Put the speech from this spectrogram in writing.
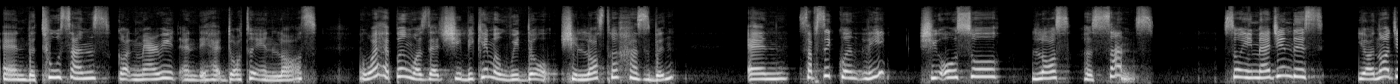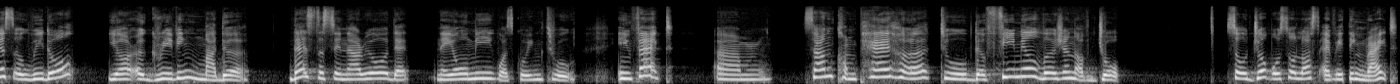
and the two sons got married and they had daughter in laws. What happened was that she became a widow. She lost her husband, and subsequently, she also lost her sons. So imagine this you're not just a widow, you're a grieving mother. That's the scenario that Naomi was going through. In fact, um, some compare her to the female version of Job. So Job also lost everything, right?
